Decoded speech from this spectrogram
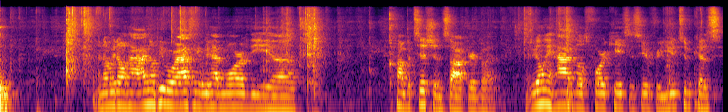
I know we don't have, I know people were asking if we had more of the uh, competition soccer, but we only had those four cases here for YouTube because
